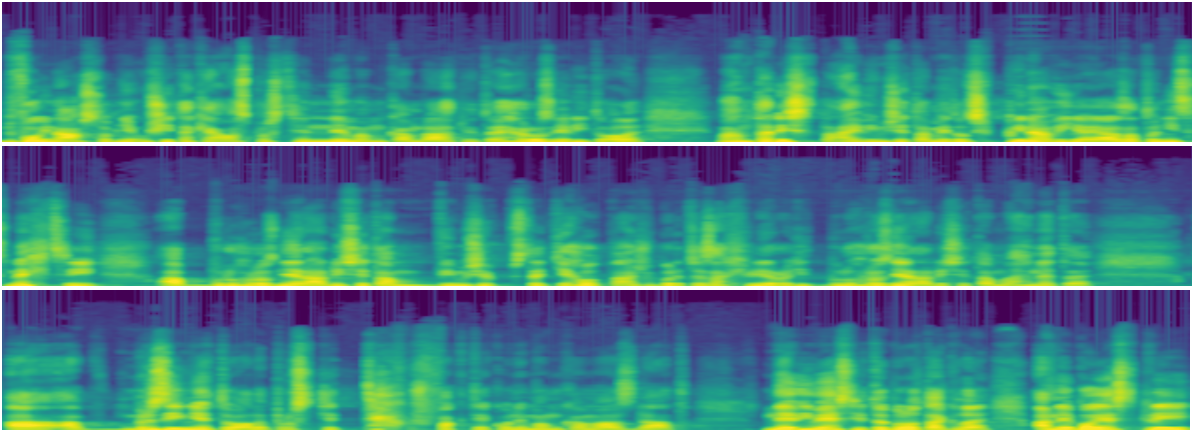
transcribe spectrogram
dvojnásobně uši, tak já vás prostě nemám kam dát, mě to je hrozně líto, ale mám tady stáj, vím, že tam je to špinavý a já za to nic nechci a budu hrozně rád, když si tam, vím, že jste těhotná, že budete za chvíli rodit, budu hrozně rád, když si tam lehnete a, a mrzí mě to, ale prostě už fakt jako nemám kam vás dát. Nevíme, jestli to bylo takhle, anebo jestli,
